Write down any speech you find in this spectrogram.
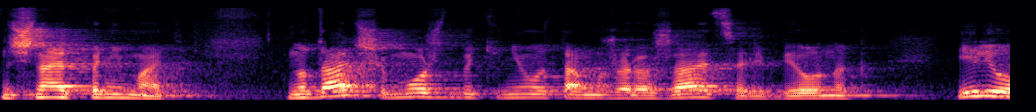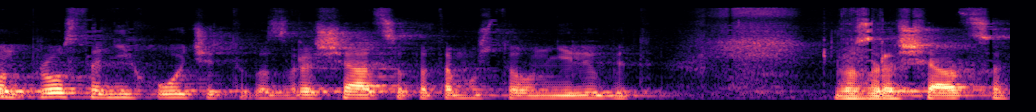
Начинает понимать. Но дальше, может быть, у него там уже рожается ребенок, или он просто не хочет возвращаться, потому что он не любит возвращаться.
